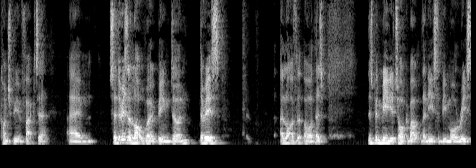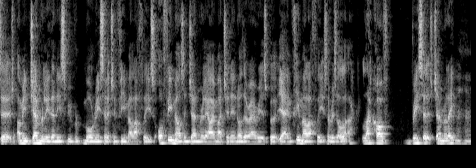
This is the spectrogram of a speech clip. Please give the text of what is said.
contributing factor. Um, so there is a lot of work being done. There is a lot of or there's there's been media talk about there needs to be more research. I mean, generally there needs to be more research in female athletes or females in generally. I imagine in other areas, but yeah, in female athletes there is a lack, lack of research generally. Mm-hmm.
